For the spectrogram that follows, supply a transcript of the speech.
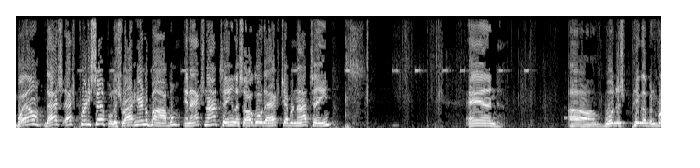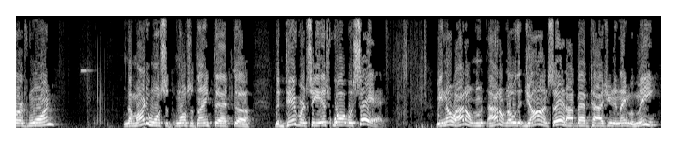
Well, that's that's pretty simple. It's right here in the Bible in Acts 19. Let's all go to Acts chapter 19, and uh, we'll just pick up in verse one. Now, Marty wants to wants to think that uh, the difference is what was said. But you know, I don't I don't know that John said, "I baptize you in the name of me."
